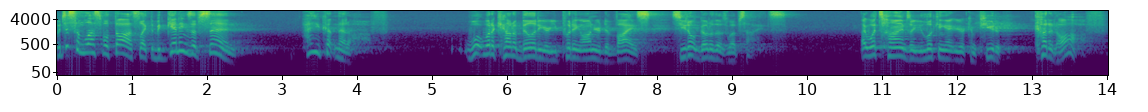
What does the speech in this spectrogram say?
but just some lustful thoughts like the beginnings of sin. How are you cutting that off? What, what accountability are you putting on your device so you don't go to those websites? Like, what times are you looking at your computer? Cut it off.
